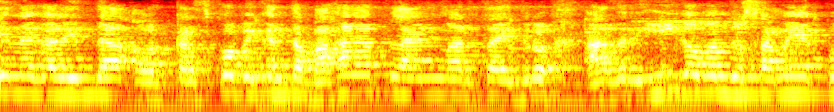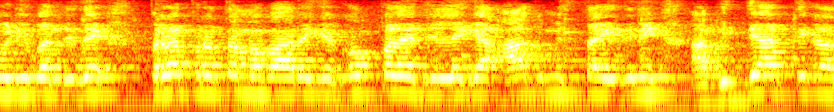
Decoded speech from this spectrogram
ದಿನಗಳಿಂದ ಅವ್ರು ಕರ್ಸ್ಕೋಬೇಕಂತ ಬಹಳ ಪ್ಲಾನ್ ಮಾಡ್ತಾ ಇದ್ರು. ಆದರೆ ಈಗ ಒಂದು ಸಮಯ ಕೂಡಿ ಬಂದಿದೆ. ಪ್ರಪ್ರಥಮ ಬಾರಿಗೆ ಕೊಪ್ಪಳ ಜಿಲ್ಲೆಗೆ ಆಗಮಿಸ್ತಾ ಇದ್ದೀನಿ. ಆ ವಿದ್ಯಾರ್ಥಿಗಳ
